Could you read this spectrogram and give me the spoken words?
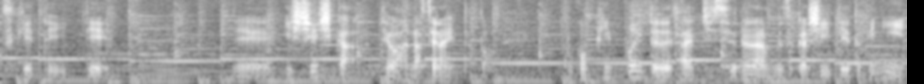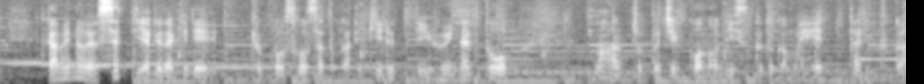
つけていてで一瞬しか手を離せないんだと。ここピンポイントでタッチするのは難しいっていう時に画面の上をスッてやるだけで曲を操作とかできるっていう風になるとまあちょっと事故のリスクとかも減ったりとか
